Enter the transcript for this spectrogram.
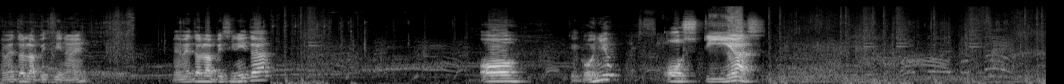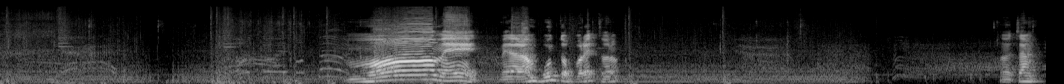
me meto en la piscina, ¿eh? Me meto en la piscinita Oh, ¿qué coño? ¡Hostias! ¡Mame! Me darán puntos por esto, ¿no? ¿Dónde están?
